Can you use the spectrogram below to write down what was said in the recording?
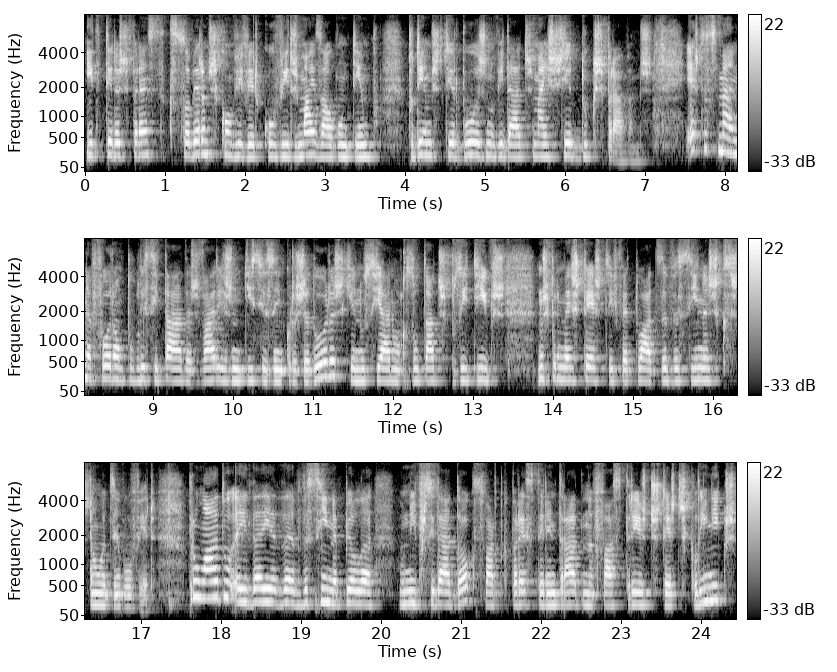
e de ter a esperança de que, se soubermos conviver com o vírus mais algum tempo, podemos ter boas novidades mais cedo do que esperávamos. Esta semana foram publicitadas várias notícias encorajadoras que anunciaram resultados positivos nos primeiros testes efetuados a vacinas que se estão a desenvolver. Por um lado, a ideia da vacina pela Universidade de Oxford, que parece ter entrado na fase 3 dos testes clínicos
